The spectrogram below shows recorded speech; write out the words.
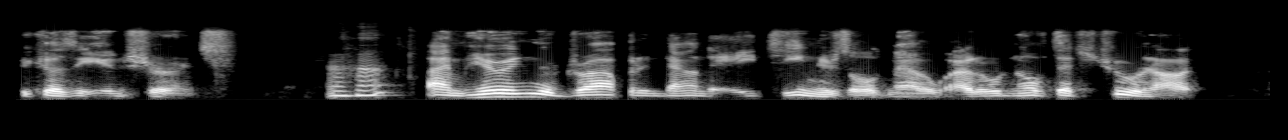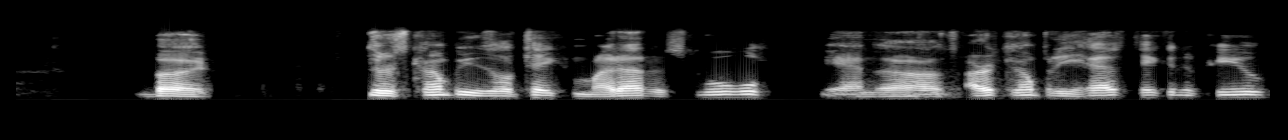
because of insurance. Uh-huh. I'm hearing they're dropping it down to 18 years old now. I don't know if that's true or not, but there's companies that'll take them right out of school. And uh, our company has taken a few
